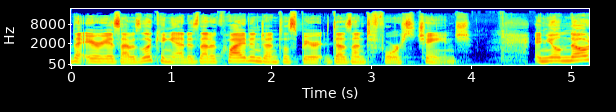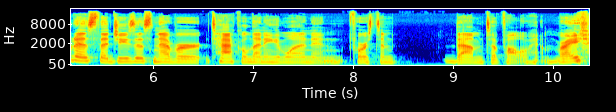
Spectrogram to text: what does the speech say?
the areas I was looking at is that a quiet and gentle spirit doesn't force change. And you'll notice that Jesus never tackled anyone and forced him them to follow him, right?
